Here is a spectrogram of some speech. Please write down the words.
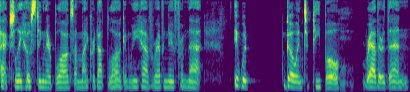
actually hosting their blogs on micro.blog and we have revenue from that, it would go into people mm-hmm. rather than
